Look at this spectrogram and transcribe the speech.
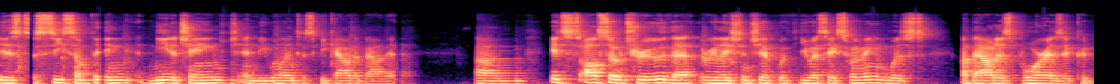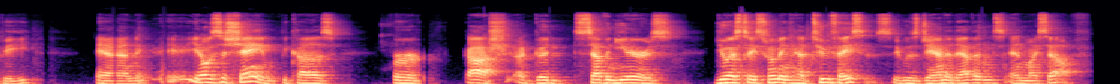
is to see something need a change and be willing to speak out about it. Um, it's also true that the relationship with USA Swimming was about as poor as it could be. And, you know, it's a shame because for, gosh, a good seven years, USA Swimming had two faces. It was Janet Evans and myself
